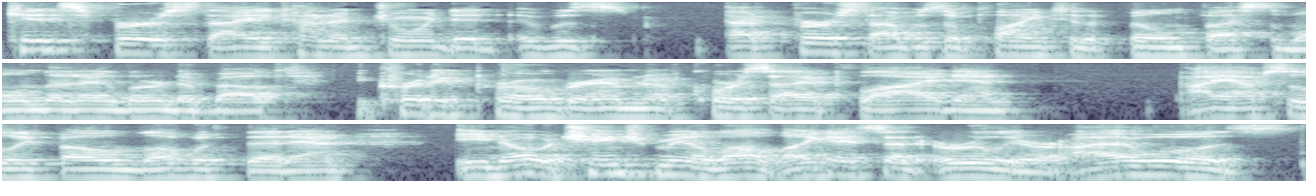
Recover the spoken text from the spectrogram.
Kids First, I kind of joined it. It was at first I was applying to the film festival, and then I learned about the critic program, and of course I applied, and I absolutely fell in love with it. And you know, it changed me a lot. Like I said earlier, I was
